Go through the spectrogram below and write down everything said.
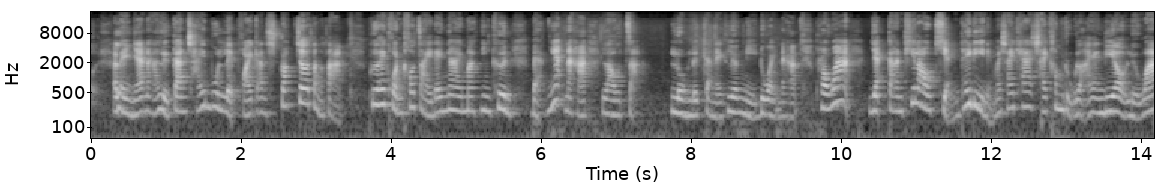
6 อะไรอย่างเงี้ยนะคะ หรือการใช้ bullet point การ structure ต่างๆ เพื่อให้คนเข้าใจได้ง่ายมากยิ่งขึ้น แบบเนี้ยนะคะ เราจะ ลงลึกกันในเรื่องนี้ด้วยนะคะเพราะว่าการที่เราเขียนให้ดีเนี่ยไม่ใช่แค่ใช้คำหรูหราอย่างเดียว หรือว่า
